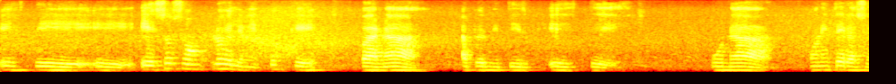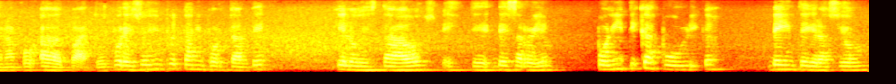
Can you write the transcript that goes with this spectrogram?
Este, eh, esos son los elementos que van a, permitir este, una, una integración adecuada. Entonces, por eso es tan importante que los estados este, desarrollen políticas públicas de integración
